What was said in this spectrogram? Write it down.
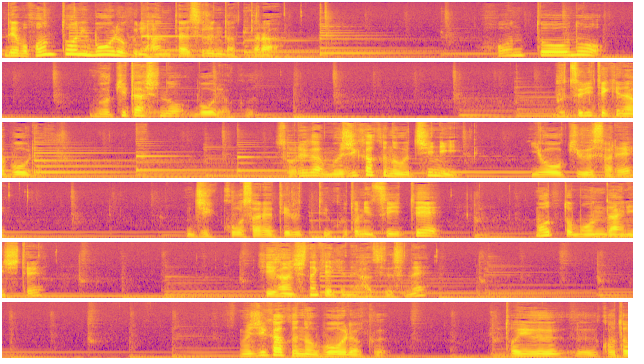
う。でも本当に暴力に反対するんだったら本当のむき出しの暴力物理的な暴力それが無自覚のうちに要求され実行されているっていうことについてもっと問題にして批判しなきゃいけないはずですね。無自覚の暴力という言葉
